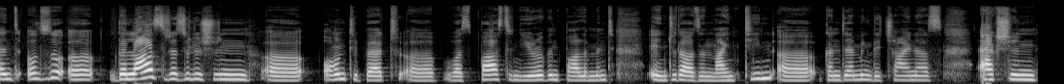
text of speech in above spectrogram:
And also, uh, the last resolution uh, on Tibet uh, was passed in the European Parliament in 2019, uh, condemning the China's action,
